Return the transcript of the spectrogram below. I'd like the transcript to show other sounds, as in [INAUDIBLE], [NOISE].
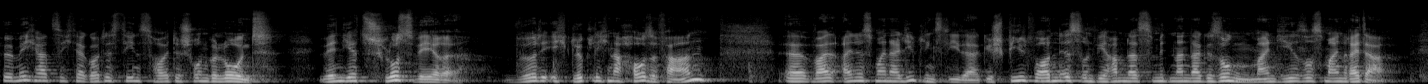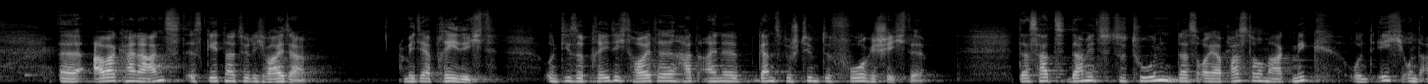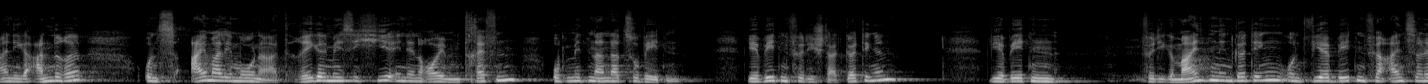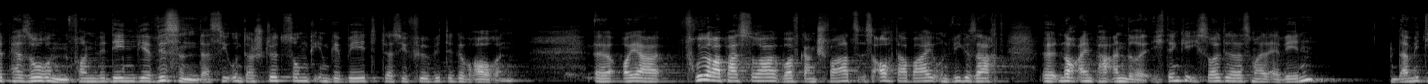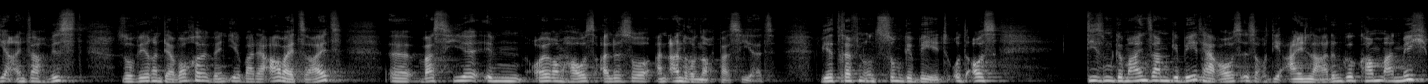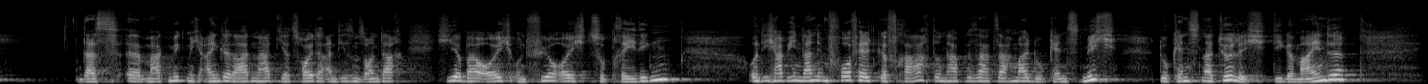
Für mich hat sich der Gottesdienst heute schon gelohnt. Wenn jetzt Schluss wäre, würde ich glücklich nach Hause fahren, äh, weil eines meiner Lieblingslieder gespielt worden ist und wir haben das miteinander gesungen, Mein Jesus, mein Retter. Äh, aber keine Angst, es geht natürlich weiter mit der Predigt. Und diese Predigt heute hat eine ganz bestimmte Vorgeschichte. Das hat damit zu tun, dass euer Pastor Mark Mick und ich und einige andere uns einmal im Monat regelmäßig hier in den Räumen treffen, um miteinander zu beten. Wir beten für die Stadt Göttingen, wir beten für die Gemeinden in Göttingen und wir beten für einzelne Personen, von denen wir wissen, dass sie Unterstützung im Gebet, dass sie Fürbitte gebrauchen. Äh, euer früherer Pastor Wolfgang Schwarz ist auch dabei und wie gesagt äh, noch ein paar andere. Ich denke, ich sollte das mal erwähnen damit ihr einfach wisst, so während der Woche, wenn ihr bei der Arbeit seid, äh, was hier in eurem Haus alles so an anderem noch passiert. Wir treffen uns zum Gebet und aus diesem gemeinsamen Gebet heraus ist auch die Einladung gekommen an mich, dass äh, Marc Mick mich eingeladen hat, jetzt heute an diesem Sonntag hier bei euch und für euch zu predigen. Und ich habe ihn dann im Vorfeld gefragt und habe gesagt, sag mal, du kennst mich, du kennst natürlich die Gemeinde,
